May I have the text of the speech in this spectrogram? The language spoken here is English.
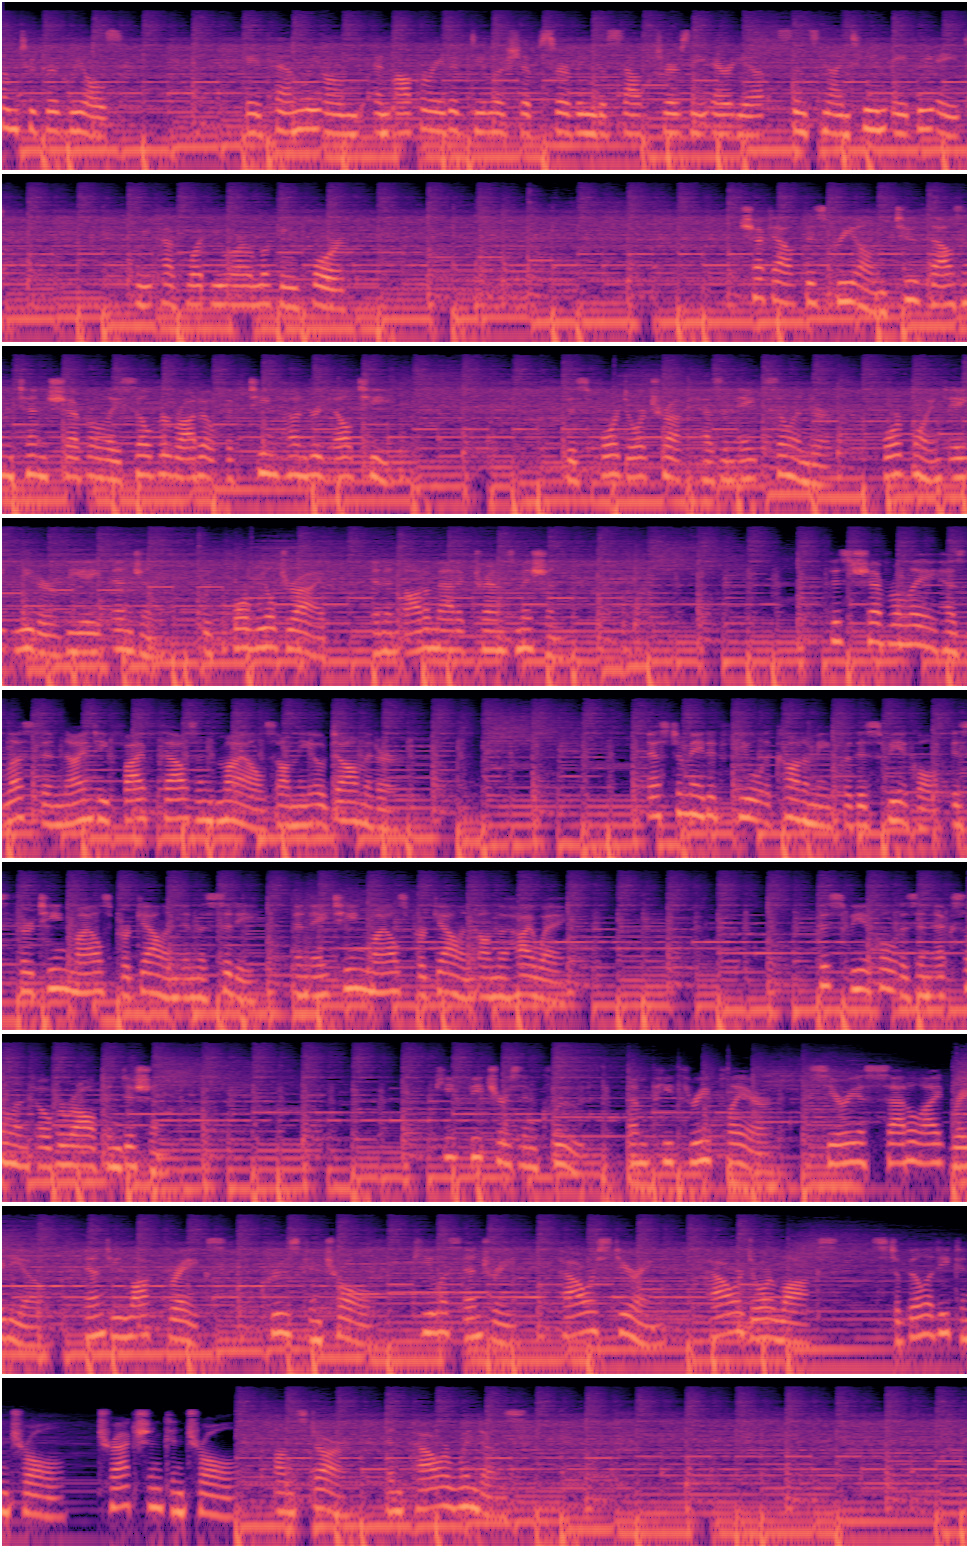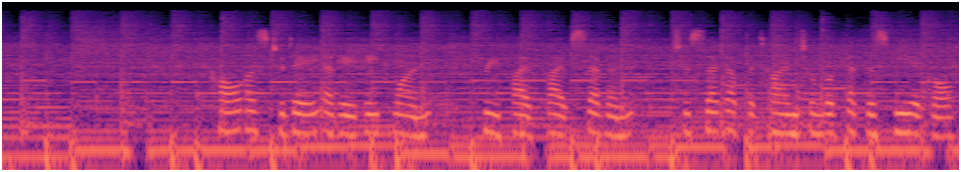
Welcome to Good Wheels. A family-owned and operated dealership serving the South Jersey area since 1988. We have what you are looking for. Check out this pre-owned 2010 Chevrolet Silverado 1500 LT. This four-door truck has an 8-cylinder, 4.8-liter V8 engine, with four-wheel drive, and an automatic transmission. This Chevrolet has less than 95,000 miles on the odometer. Estimated fuel economy for this vehicle is 13 miles per gallon in the city, and 18 miles per gallon on the highway. This vehicle is in excellent overall condition. Key features include, MP3 player, Sirius satellite radio, anti-lock brakes, cruise control, keyless entry, power steering, power door locks, stability control, traction control, OnStar, and power windows. Call us today at 881-3557 to set up a time to look at this vehicle.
